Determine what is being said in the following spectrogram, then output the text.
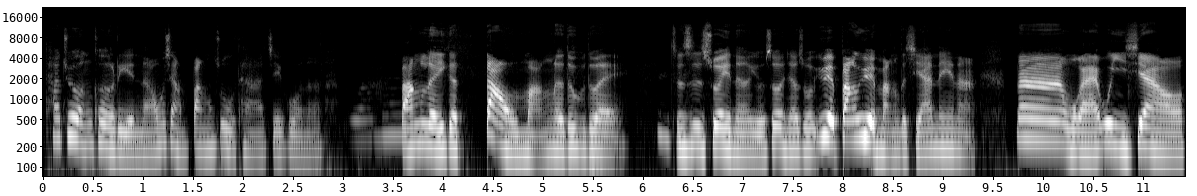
他就很可怜呐。我想帮助他，结果呢，帮了一个倒忙了，对不对？就是所以呢，有时候人家说越帮越忙的其他那呢，那我来问一下哦，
